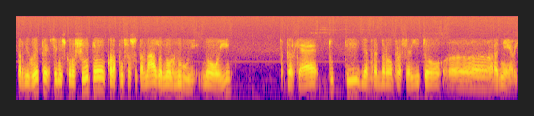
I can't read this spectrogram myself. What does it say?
tra virgolette, semi-sconosciuto con la puzza sotto il naso, non lui, noi, perché tutti gli avrebbero preferito eh, Ranieri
